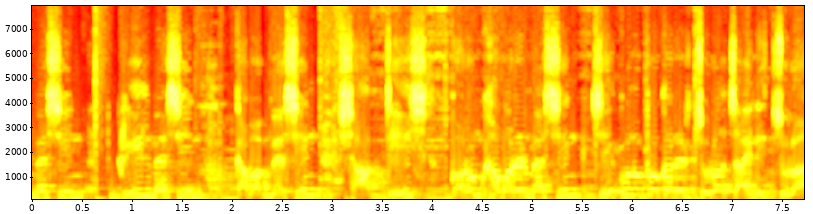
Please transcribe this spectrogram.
মেশিন, গ্রিল মেশিন, কাবাব মেশিন, সাত ডিশ, গরম খাবারের মেশিন যে কোনো প্রকারের চুলা, চাইনিজ চুলা,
